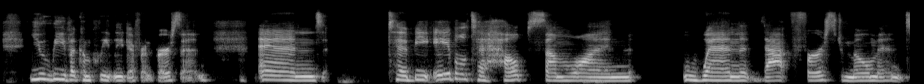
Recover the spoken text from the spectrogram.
you leave a completely different person. And to be able to help someone when that first moment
